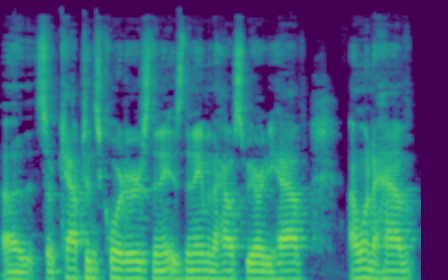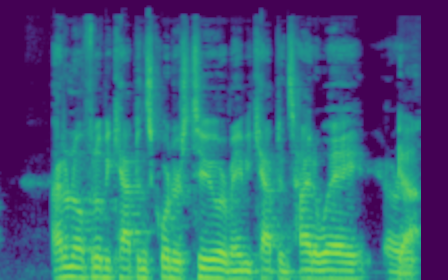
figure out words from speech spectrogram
Uh, so captain's quarters is the name of the house we already have. I want to have I don't know if it'll be captain's quarters too, or maybe captain's hideaway. Or, yeah.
